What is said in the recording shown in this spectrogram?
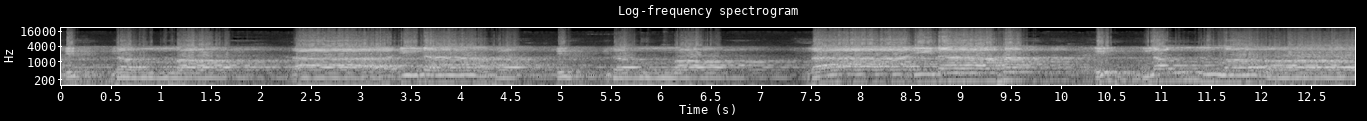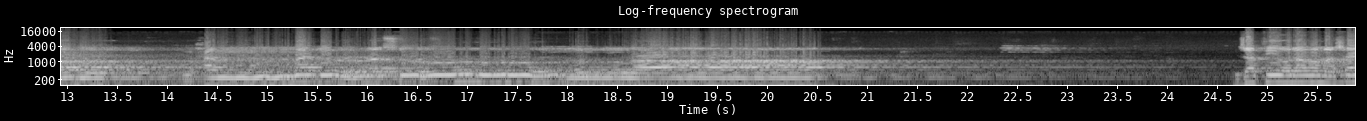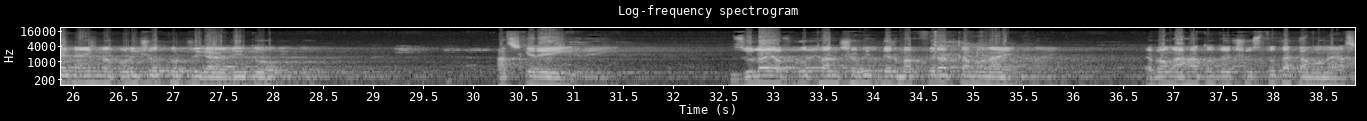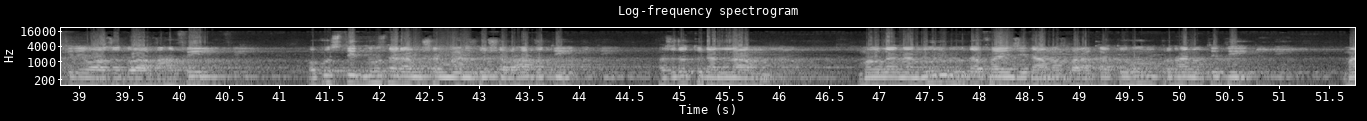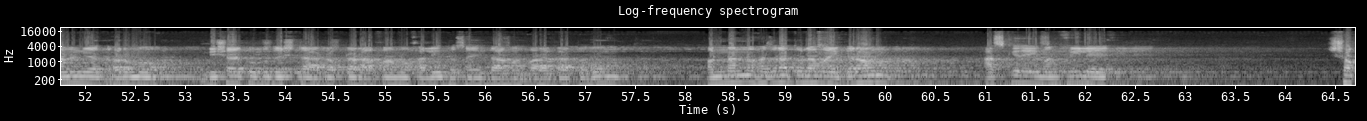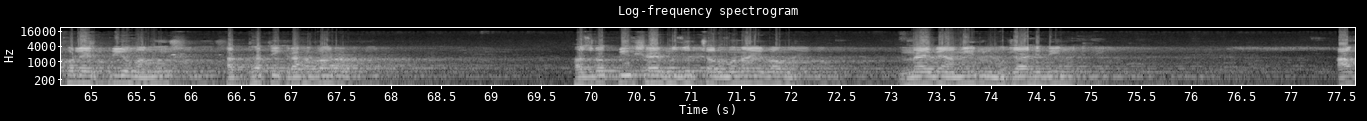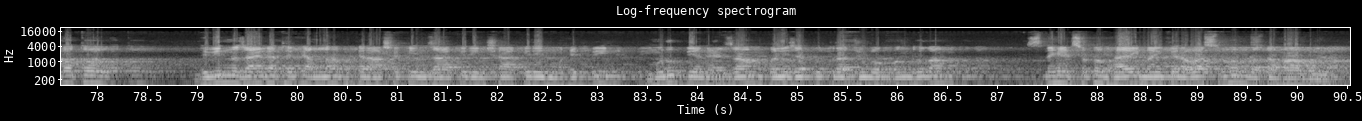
الا اللہ لا الہ ইল্লাল্লাহ মুহাম্মাদুর রাসূলুল্লাহ। জাতীয় ওলামা মাসায় কাইমনা পরিষদ কর্তৃক আয়োজিত আজকের এই জুলাই অভ্যুত্থান শহীদদের মাগফেরাত কামনায় এবং আহতদের সুস্থতা কামনায় আজকের এই অজদোয়া মাহফিল উপস্থিত মোহতারাম সম্মানিত সভাপতি হজরতুল আল্লাম মৌলানা নুরুল হুদা ফাইজি দামাত বারাকাতুহুম, প্রধান অতিথি, মাননীয় ধর্ম বিষয়ক উপদেষ্টা ডক্টর আফাম খালিদ হোসাইন দামাত বারাকাতুহুম, অন্যান্য হজরতুলামা ইকরম আজকের এই মাহফিলে সকলের প্রিয় মানুষ, আধ্যাত্মিক রাহবার হজরত পীর সাহেব হুজুর চরমনা এবং নাইবে আমিরুল মুজাহিদিন আগত বিভিন্ন জায়গা থেকে আল্লাহ পাকের আশেকিন, জাকিরিন, শাকিরিন, মুহিব্বিন, মুরব্বিয়ান, এজাম, কলিজার টুকরা যুবক বন্ধুগণ, স্নেহের ছোট ভাই, মাইকের আওয়াজ শ্রবণরতা মা বললাম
